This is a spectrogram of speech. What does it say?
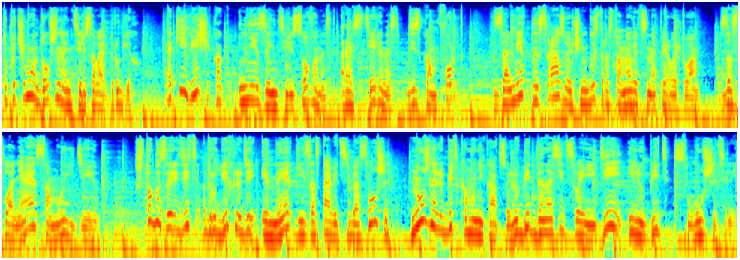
то почему он должен интересовать других? Такие вещи, как незаинтересованность, растерянность, дискомфорт, заметны сразу и очень быстро становятся на первый план, заслоняя саму идею. Чтобы зарядить других людей энергией и заставить себя слушать, нужно любить коммуникацию, любить доносить свои идеи и любить слушателей.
